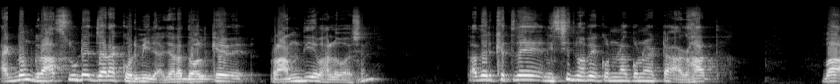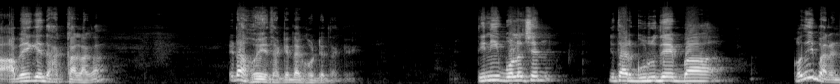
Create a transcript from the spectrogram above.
একদম গ্রাসরুটের যারা কর্মীরা, যারা দলকে প্রাণ দিয়ে ভালোবাসেন, তাদের ক্ষেত্রে নিশ্চিতভাবে কোনো না কোনো একটা আঘাত বা আবেগে ধাক্কা লাগা এটা হয়ে থাকে, এটা ঘটে থাকে। তিনি বলেছেন যে তার গুরুদেব বা হতেই পারেন,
